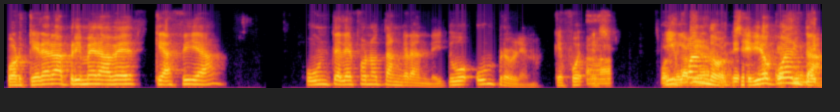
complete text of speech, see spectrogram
Porque era la primera vez que hacía un teléfono tan grande y tuvo un problema, que fue Ah, ese. Pues y cuando se dio cuenta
